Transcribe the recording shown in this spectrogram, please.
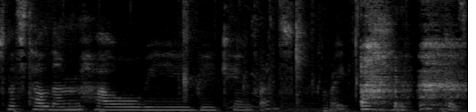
So let's tell them how we became friends, right? 'Cause-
